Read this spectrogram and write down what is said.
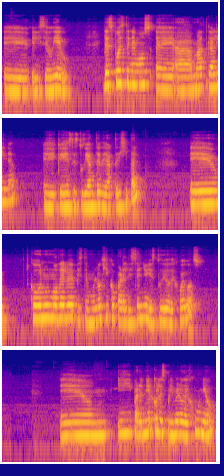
eh, Eliseo Diego. Después tenemos eh, a Matt Galina, eh, que es estudiante de arte digital, con un modelo epistemológico para el diseño y estudio de juegos. y para el miércoles primero de junio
